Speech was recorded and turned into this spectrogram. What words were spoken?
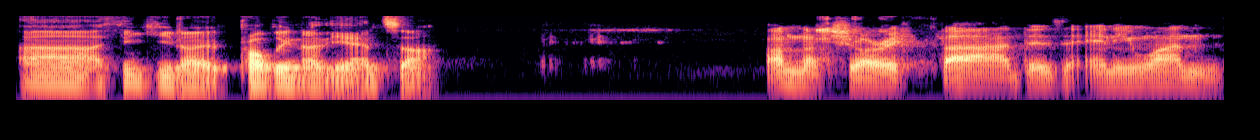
uh, I think you know probably know the answer. I'm not sure if uh, there's anyone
